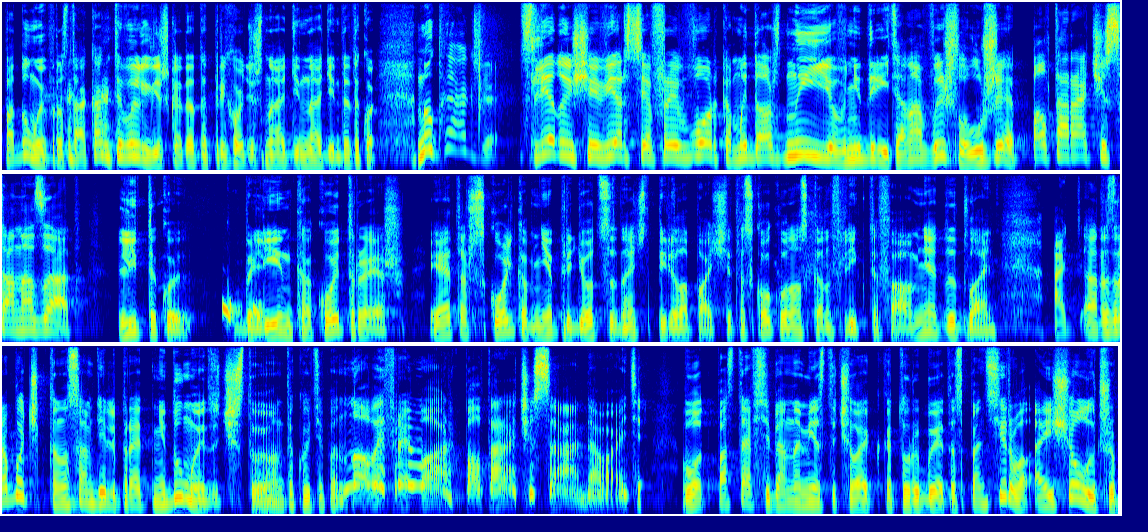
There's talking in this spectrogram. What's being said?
Подумай просто, а как ты выглядишь, когда ты приходишь на один на один? Ты такой, ну как же, следующая версия фреймворка, мы должны ее внедрить, она вышла уже полтора часа назад. Лид такой, блин, какой трэш это ж сколько мне придется, значит, перелопачить, это сколько у нас конфликтов, а у меня дедлайн. А, а разработчик-то на самом деле про это не думает зачастую. Он такой, типа, новый фреймворк, полтора часа, давайте. Вот, поставь себя на место человека, который бы это спонсировал, а еще лучше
